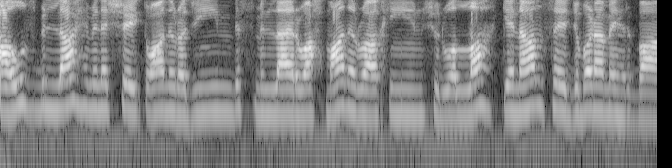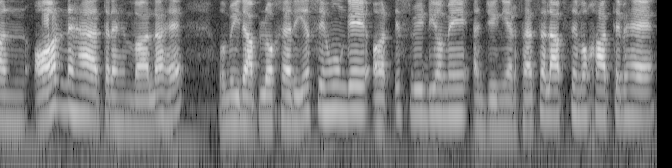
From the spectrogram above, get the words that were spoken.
आउज़बिल्लाहिमिनश्शैतानिर्रजीम बिस्मिल्लाहिर्रहमानिर्रहीम शुरू अल्लाह के नाम से जो बड़ा मेहरबान और नहायत रहम वाला है। उम्मीद आप लोग खैरियत से होंगे और इस वीडियो में इंजीनियर फैसल आपसे मुखातिब है।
